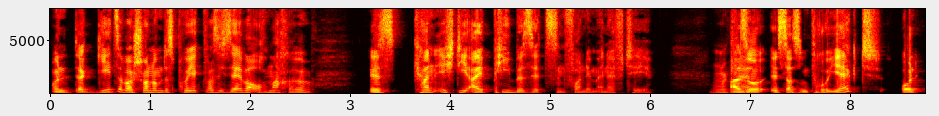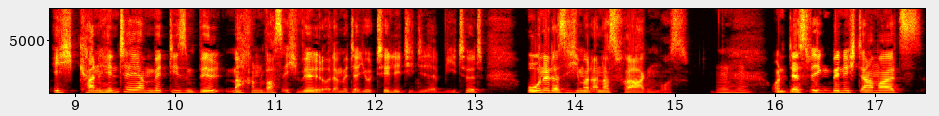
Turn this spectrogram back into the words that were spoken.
und da geht es aber schon um das Projekt, was ich selber auch mache, ist, kann ich die IP besitzen von dem NFT? Okay. Also ist das ein Projekt und ich kann hinterher mit diesem Bild machen, was ich will oder mit der Utility, die der bietet, ohne dass ich jemand anders fragen muss. Mhm. Und deswegen bin ich damals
